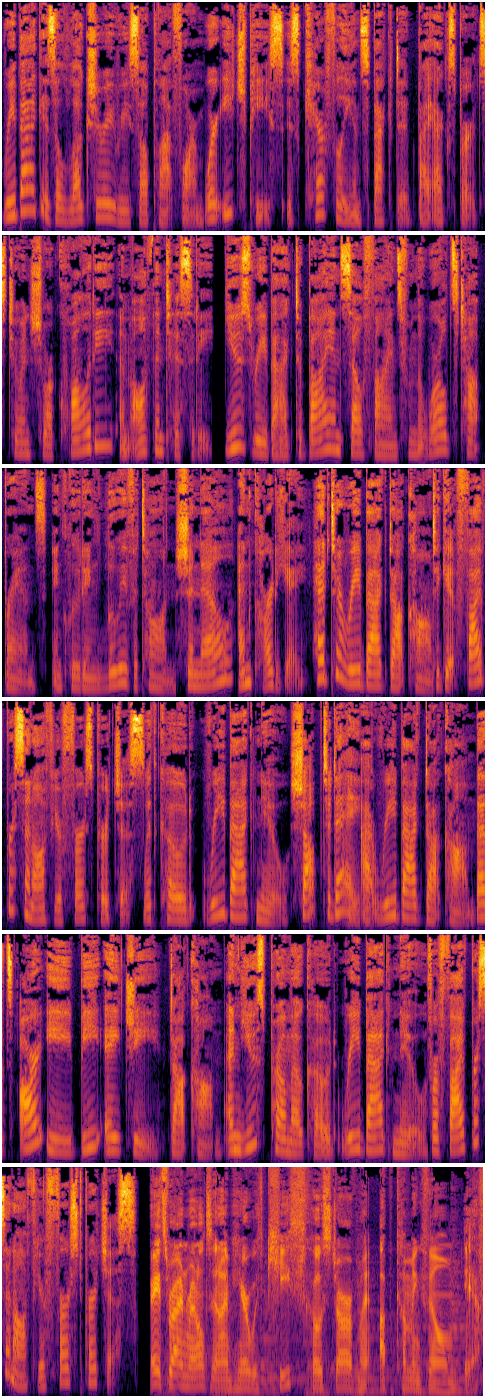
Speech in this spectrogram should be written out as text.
Rebag is a luxury resale platform where each piece is carefully inspected by experts to ensure quality and authenticity. Use Rebag to buy and sell finds from the world's top brands, including Louis Vuitton, Chanel, and Cartier. Head to Rebag.com to get 5% off your first purchase with code REBAGNEW. Shop today at Rebag.com. That's R E B A G.com. And use promo code REBAGNEW for 5% off your first purchase. Hey, it's Ryan Reynolds, and I'm here with Keith, co star of my upcoming film, If,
